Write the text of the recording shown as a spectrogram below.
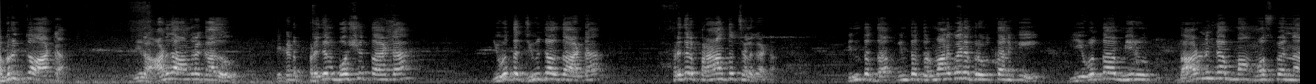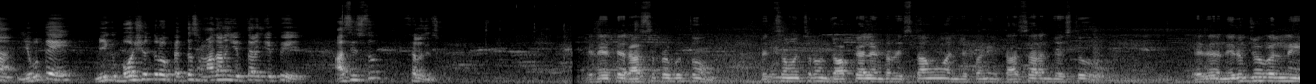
అభివృద్ధితో ఆట. మీరు ఆడుదా ఆంధ్ర కాదు ఇక్కడ ప్రజల భవిష్యత్తు ఆట యువత జీవితాలతో ఆట ప్రజల ప్రాణాలతో చెలగాట. ఇంత ద ఇంత దుర్మార్గమైన ప్రభుత్వానికి యువత మీరు దారుణంగా మోసపోయిన యువతే మీకు భవిష్యత్తులో పెద్ద సమాధానం చెప్తారని చెప్పి ఆశిస్తూ సెలవు తీసుకుంటాం ఏదైతే రాష్ట్ర ప్రభుత్వం ప్రతి సంవత్సరం జాబ్ క్యాలెండర్ ఇస్తాము అని చెప్పని తాత్సారం చేస్తూ ఏదో నిరుద్యోగుల్ని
